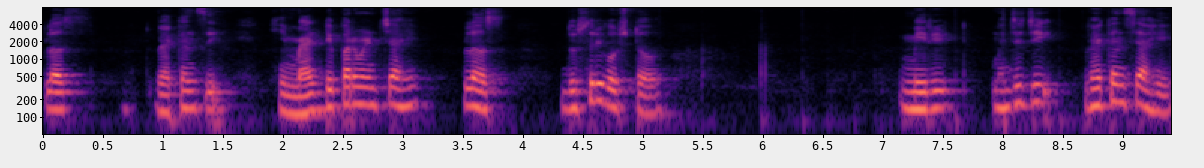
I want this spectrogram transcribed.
प्लस वॅकन्सी ही मॅथ डिपार्टमेंटची आहे. प्लस दुसरी गोष्ट मेरिट म्हणजे जी व्हॅकन्सी आहे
